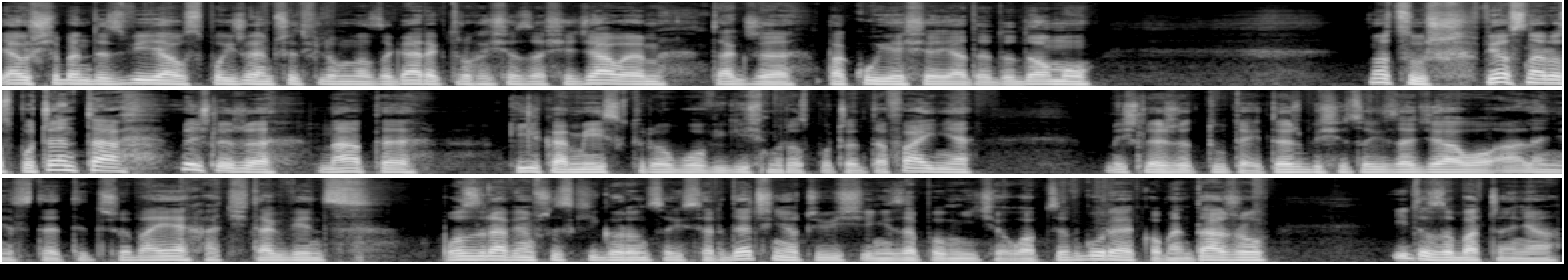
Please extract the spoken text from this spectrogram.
Ja już się będę zwijał, spojrzałem przed chwilą na zegarek, trochę się zasiedziałem, także pakuję się, jadę do domu. No cóż, wiosna rozpoczęta. Myślę, że na te kilka miejsc, które obłowiliśmy, rozpoczęta fajnie. Myślę, że tutaj też by się coś zadziało, ale niestety trzeba jechać. Tak więc pozdrawiam wszystkich gorąco i serdecznie. Oczywiście nie zapomnijcie o łapce w górę, komentarzu i do zobaczenia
